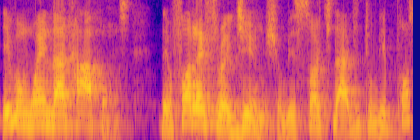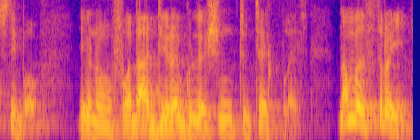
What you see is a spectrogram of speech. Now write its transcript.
even when that happens, the forex regime should be such that it will be possible, you know, for that deregulation to take place. Number three,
